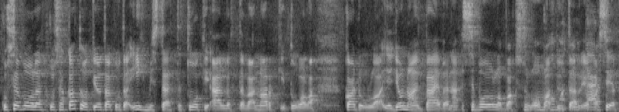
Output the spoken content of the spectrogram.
kun se voi olla, että kun sä katot jotakuta ihmistä, että tuokin ällöttävä narkki tuolla kadulla, ja jonain päivänä se voi olla vaikka sun oma, oma tytär, tytär, joka siellä,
